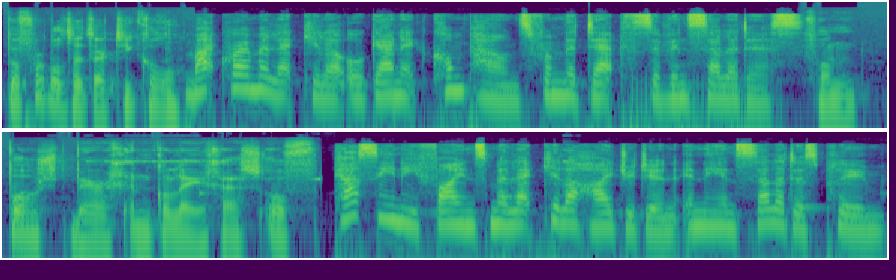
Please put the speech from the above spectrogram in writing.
Bijvoorbeeld het artikel Macromolecular organic compounds from the depths of Enceladus. van Postberg en collega's of Cassini finds molecular hydrogen in the Enceladus plume,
